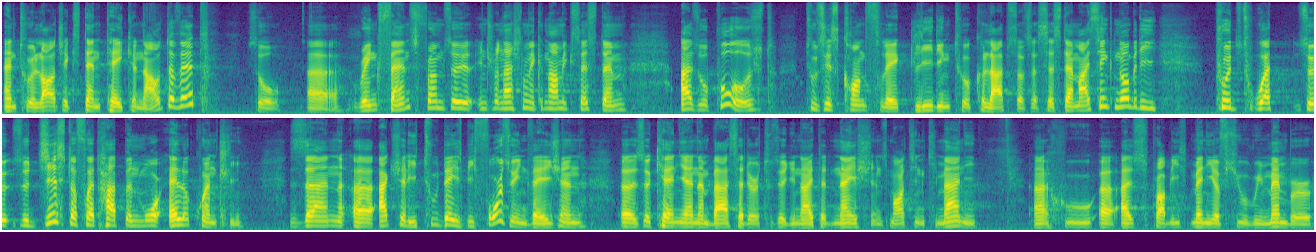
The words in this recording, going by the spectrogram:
and to a large extent taken out of it, so ring fence from the international economic system, as opposed to this conflict leading to a collapse of the system. I think nobody put what, the, the gist of what happened more eloquently than uh, actually two days before the invasion, uh, the Kenyan ambassador to the United Nations, Martin Kimani, uh, who, uh, as probably many of you remember,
